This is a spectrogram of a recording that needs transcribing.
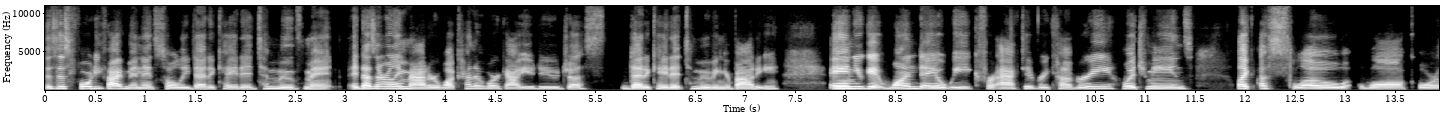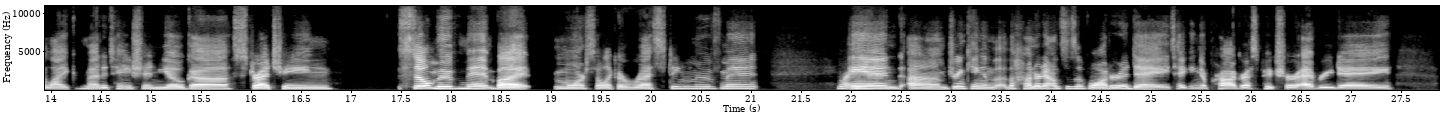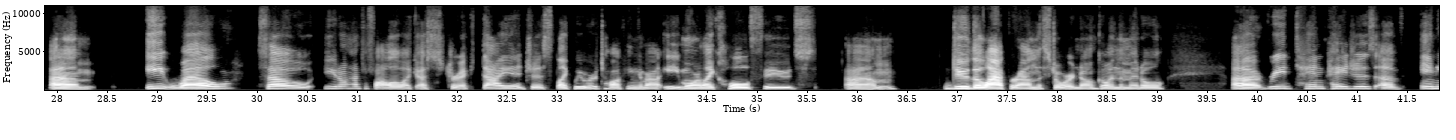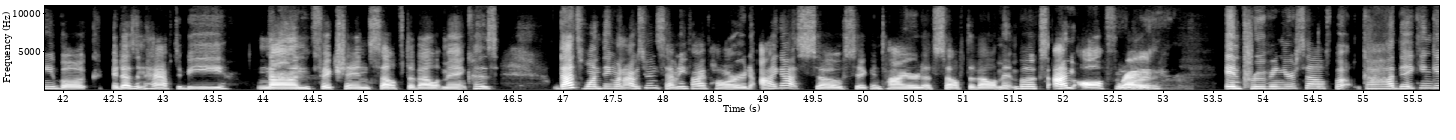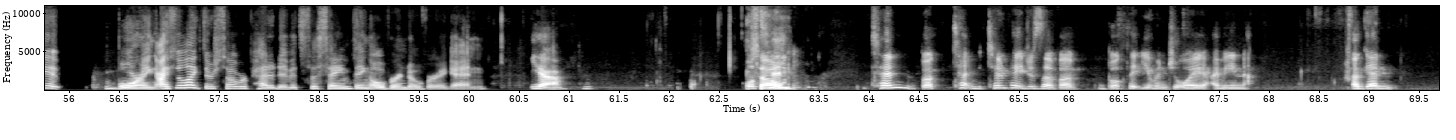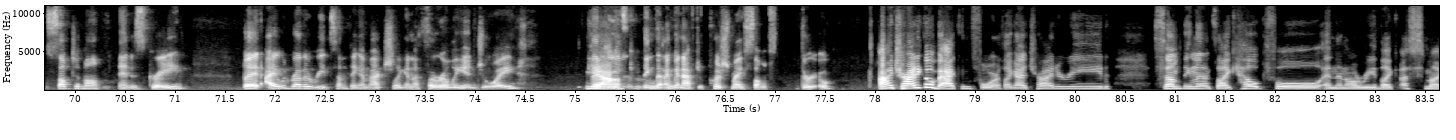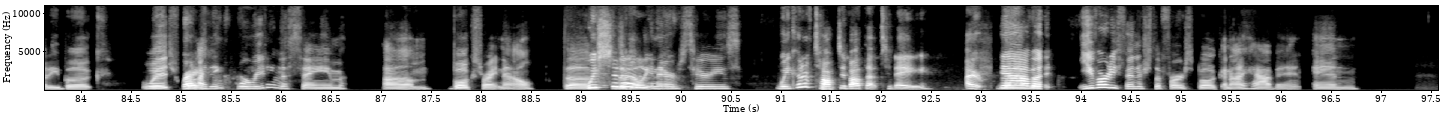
This is 45 minutes solely dedicated to movement. It doesn't really matter what kind of workout you do, just dedicate it to moving your body. And you get one day a week for active recovery, which means like a slow walk or like meditation, yoga, stretching, still movement, but more so like a resting movement. Right. And um, drinking the, the 100 ounces of water a day, taking a progress picture every day, um, eat well. So you don't have to follow like a strict diet, just like we were talking about, eat more like whole foods, um, do the lap around the store, don't go in the middle uh, read 10 pages of any book. It doesn't have to be nonfiction self development because that's one thing when I was doing 75 hard, I got so sick and tired of self development books. I'm all for Right. improving yourself, but God, they can get boring. I feel like they're so repetitive. It's the same thing over and over again. yeah. Well, so, 10, 10 book 10, 10 pages of a book that you enjoy i mean again self-development is great but i would rather read something i'm actually going to thoroughly enjoy yeah, something that i'm going to have to push myself through I try to go back and forth. Like, I try to read something that's like helpful, and then I'll read like a smutty book, which we're- I think we're reading the same um, books right now. The we should the billionaire series. We could have talked about that today. I yeah, but you've already finished the first book and I haven't, and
